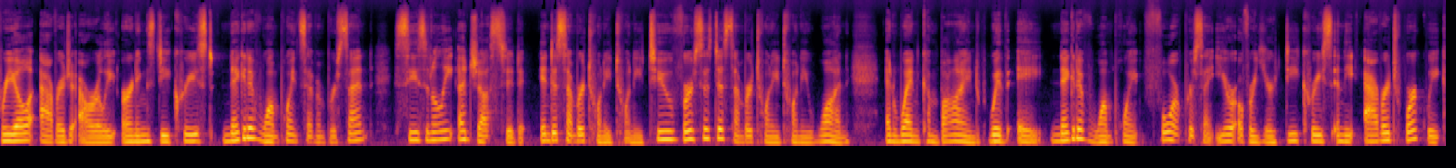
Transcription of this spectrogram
Real average hourly earnings decreased negative 1.7% seasonally adjusted in December 2022 versus December 2021, and when combined with a negative 1.4% year over year decrease in the average workweek,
